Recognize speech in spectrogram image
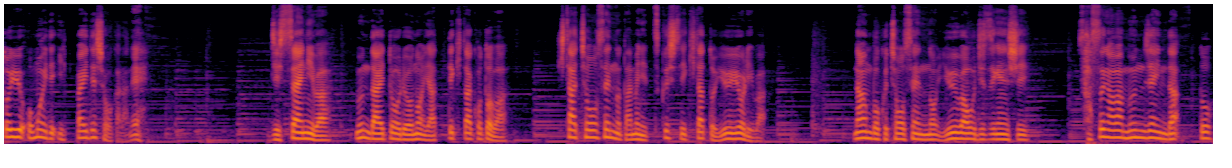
という思いでいっぱいでしょうからね。実際には、ムン大統領のやってきたことは、北朝鮮のために尽くしてきたというよりは、南北朝鮮の融和を実現し、さすがはムンジェインだと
